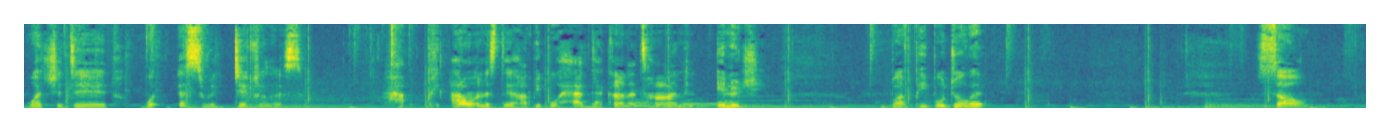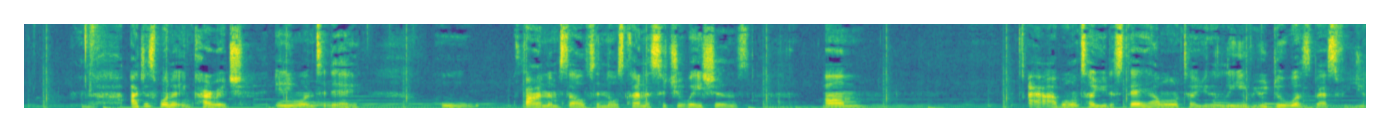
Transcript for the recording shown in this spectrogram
what you did, what it's ridiculous. How, I don't understand how people have that kind of time and energy, but people do it. So, I just want to encourage anyone today who find themselves in those kind of situations. Um, I, I won't tell you to stay, I won't tell you to leave. You do what's best for you.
